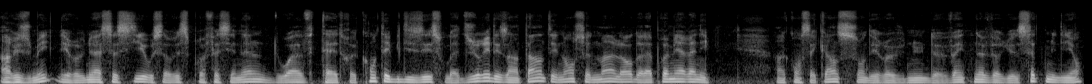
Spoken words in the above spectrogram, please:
En résumé, les revenus associés aux services professionnels doivent être comptabilisés sur la durée des ententes et non seulement lors de la première année. En conséquence, ce sont des revenus de 29,7 millions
